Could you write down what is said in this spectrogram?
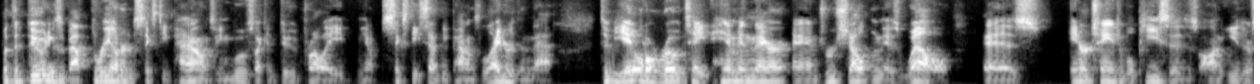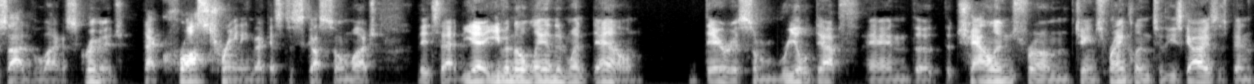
But the dude is about 360 pounds. He moves like a dude probably you know 60, 70 pounds lighter than that. To be able to rotate him in there and Drew Shelton as well as interchangeable pieces on either side of the line of scrimmage, that cross training that gets discussed so much. It's that, yeah, even though Landon went down, there is some real depth. And the the challenge from James Franklin to these guys has been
